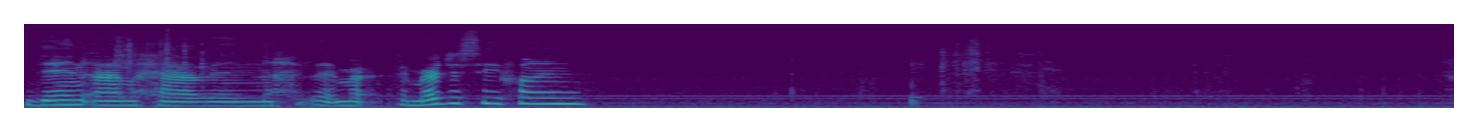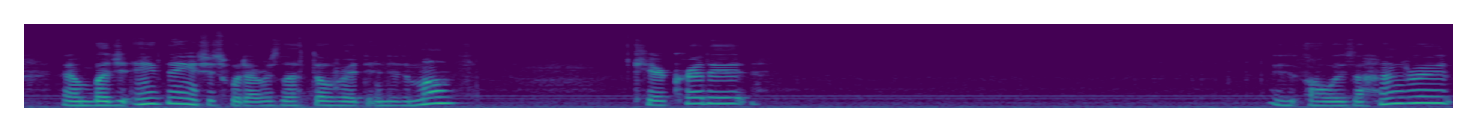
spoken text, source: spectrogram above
Then I'm having the emer emergency fund. I don't budget anything, it's just whatever's left over at the end of the month. CareCredit is always a hundred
